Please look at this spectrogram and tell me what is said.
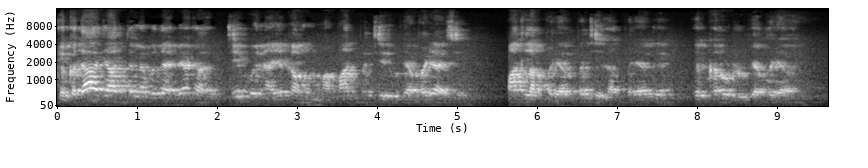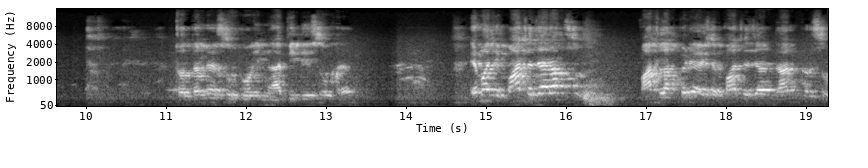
કે કદાચ આજ તમે બધા બેઠા જે કોઈના એકાઉન્ટમાં પાંચ પચીસ રૂપિયા પડ્યા છે, પાંચ લાખ પડ્યા, પચીસ લાખ પડ્યા કે એક કરોડ રૂપિયા પડ્યા તો તમે શું કોઈને આપી દેશો ખરા? એમાંથી પાંચ હજાર આપશો? પાંચ લાખ પડ્યા છે પાંચ હજાર દાન કરશો?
